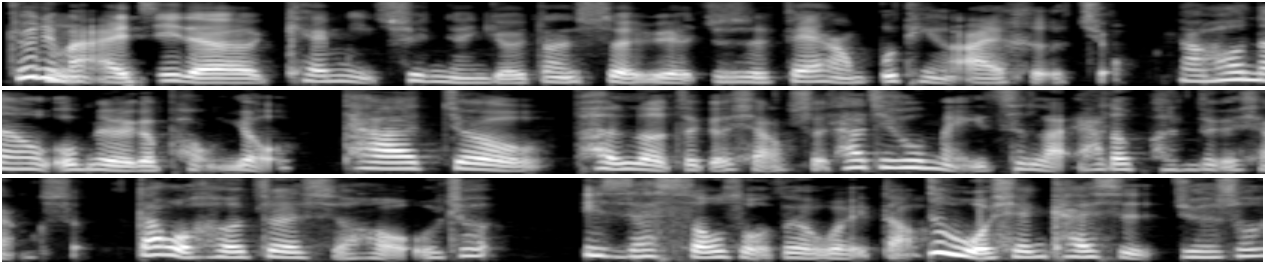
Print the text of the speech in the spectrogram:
就你们嗯还记得 Cammy 去年有一段岁月就是非常不停地爱喝酒，然后呢，我们有一个朋友，他就喷了这个香水，他几乎每一次来，他都喷这个香水。当我喝醉的时候，我就一直在搜索这个味道，是我先开始觉得说，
